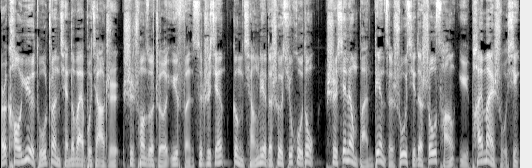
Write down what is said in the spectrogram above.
而靠阅读赚钱的外部价值，是创作者与粉丝之间更强烈的社区互动，是限量版电子书籍的收藏与拍卖属性。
